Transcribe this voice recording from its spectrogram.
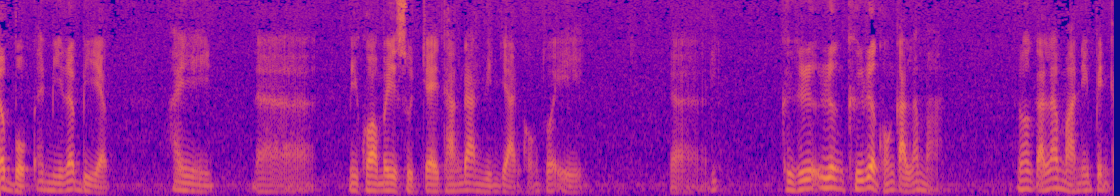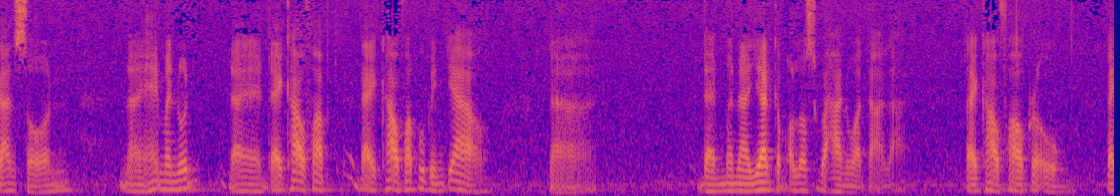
ระบบให้มีระเบียบให้นะมีความบริสุทธิ์ใจทางด้านวิญญาณของตัวเองคือเรื่องคือเรื่องของการละหมาดเรื่องการละหมาดนี้เป็นการสอน ให้มนุษย์ได้ได้เข้าฟับได้เข้าฟับผู้เป็นเจ้าได้มนายัดกับอัลลอฮฺสุบฮานุวาตาลาได้เข้าเฝ้าพระองค์ ได้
